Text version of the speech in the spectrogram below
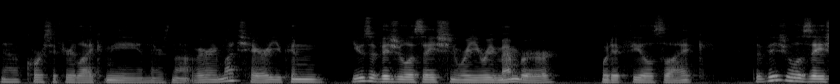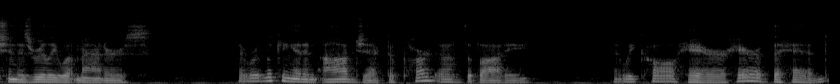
Now, of course, if you're like me and there's not very much hair, you can use a visualization where you remember what it feels like. The visualization is really what matters that we're looking at an object, a part of the body that we call hair, hair of the head.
